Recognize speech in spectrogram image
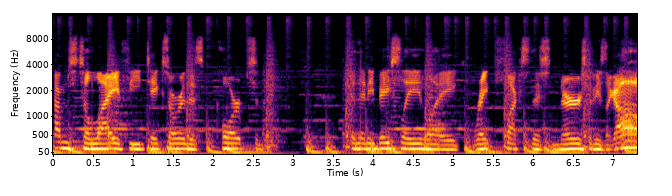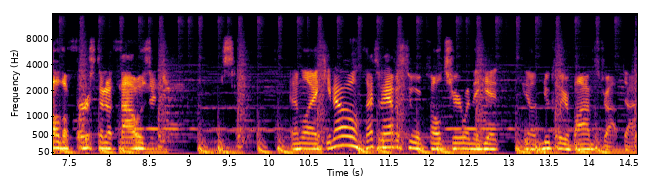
comes to life. He takes over this corpse and and then he basically like rape fucks this nurse, and he's like, "Oh, the first in a thousand years." And I'm like, you know, that's what happens to a culture when they get you know nuclear bombs dropped on.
